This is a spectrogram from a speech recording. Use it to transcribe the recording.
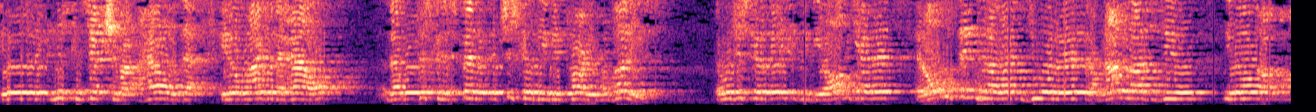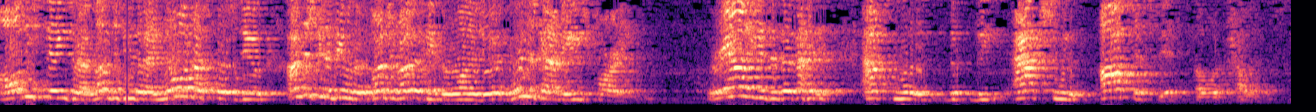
You know, there's a misconception about hell is that, you know, when I go to hell, that we're just going to spend, it's just going to be a big party with my buddies. And we're just going to basically be all together, and all the things that I like to do on earth that I'm not allowed to do, you know, all these things that I love to do that I know I'm not supposed to do, I'm just going to be with a bunch of other people who want to do it, and we're just going to have a huge party. The reality is, is that that is absolutely the, the absolute opposite of what hell is.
